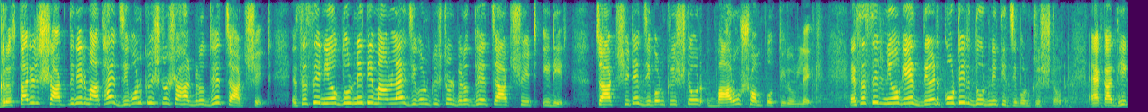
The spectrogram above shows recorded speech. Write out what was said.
গ্রেফতারির ষাট দিনের মাথায় জীবন কৃষ্ণ সাহার বিরুদ্ধে চার্জশিট। এসএসসি নিয়োগ দুর্নীতি মামলায় জীবন কৃষ্ণর বিরুদ্ধে চার্জশিট ইডির। চার্জশিটে জীবন কৃষ্ণর বারো সম্পত্তির উল্লেখ। এসএসসির নিয়োগে দেড় কোটির দুর্নীতি জীবন কৃষ্ণর একাধিক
